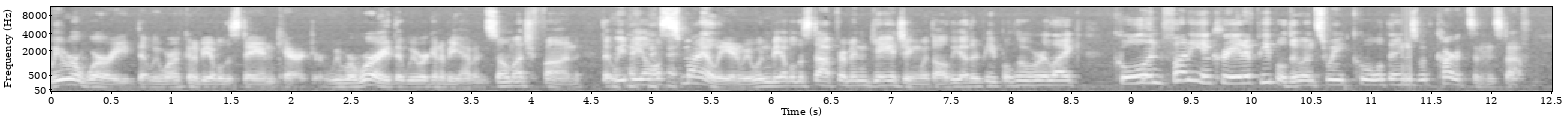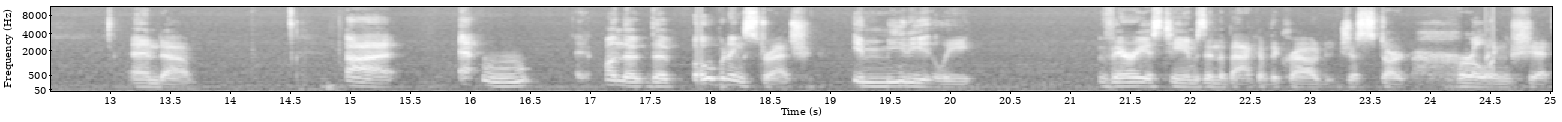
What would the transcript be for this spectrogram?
we were worried that we weren't going to be able to stay in character. We were worried that we were going to be having so much fun that we'd be all smiley and we wouldn't be able to stop from engaging with all the other people who were like cool and funny and creative people doing sweet, cool things with carts and stuff. And uh, uh, at, on the the opening stretch, immediately various teams in the back of the crowd just start hurling shit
